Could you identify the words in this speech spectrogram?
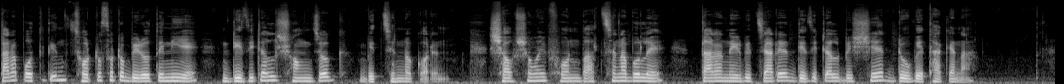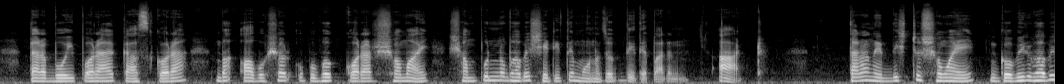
তারা প্রতিদিন ছোট ছোট বিরতি নিয়ে ডিজিটাল সংযোগ বিচ্ছিন্ন করেন। সবসময় ফোন বাজছে না বলে তারা নির্বিচারে ডিজিটাল বিশ্বে ডুবে থাকে না। তারা বই পড়া, কাজ করা বা অবসর উপভোগ করার সময় সম্পূর্ণভাবে সেটিতে মনোযোগ দিতে পারেন। আট। তারা নির্দিষ্ট সময়ে গভীরভাবে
